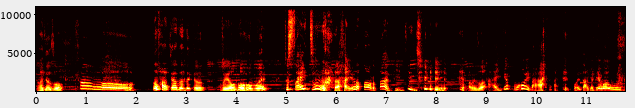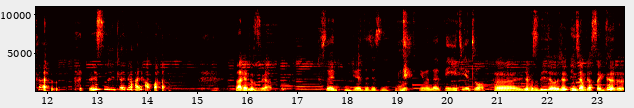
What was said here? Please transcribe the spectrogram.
他就说。靠，那他家的那个水龙头会不会就塞住了？因为他倒了半瓶进去。他们说啊，应该不会吧？我会打个电话问问看，没事，应该就还好吧。大概就是这样。所以你觉得这就是 你们的第一杰作？呃，也不是第一杰作，就印象比较深刻的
